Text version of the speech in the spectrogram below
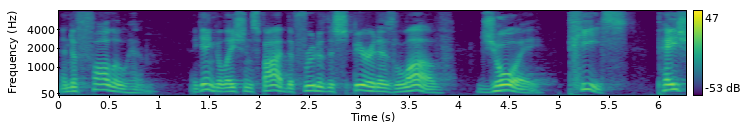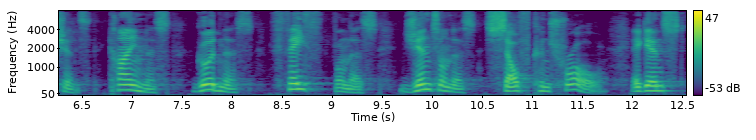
and to follow Him. Again, Galatians 5 the fruit of the Spirit is love, joy, peace, patience, kindness, goodness faithfulness, gentleness, self control. Against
